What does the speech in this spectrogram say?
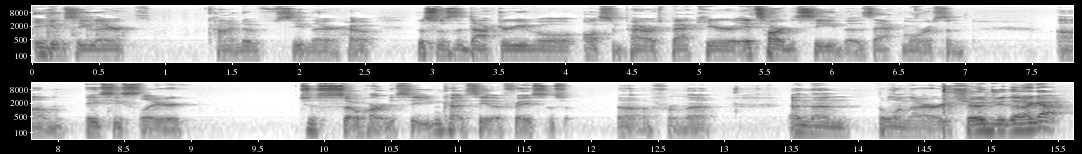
you can see there, kind of see there how this was the Doctor Evil Austin Powers back here. It's hard to see the Zach Morrison, um, AC Slater. Just so hard to see. You can kind of see their faces uh, from that. And then the one that I already showed you that I got.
